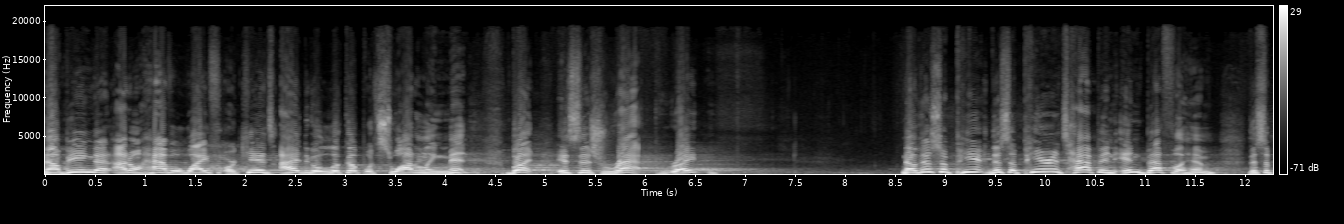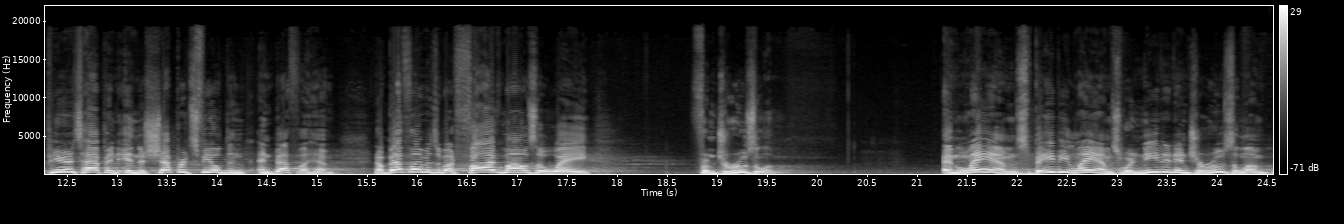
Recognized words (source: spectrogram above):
Now, being that I don't have a wife or kids, I had to go look up what swaddling meant. But it's this wrap, right? Now, this, appear, this appearance happened in Bethlehem. This appearance happened in the shepherd's field in, in Bethlehem. Now, Bethlehem is about five miles away from Jerusalem. And lambs, baby lambs, were needed in Jerusalem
